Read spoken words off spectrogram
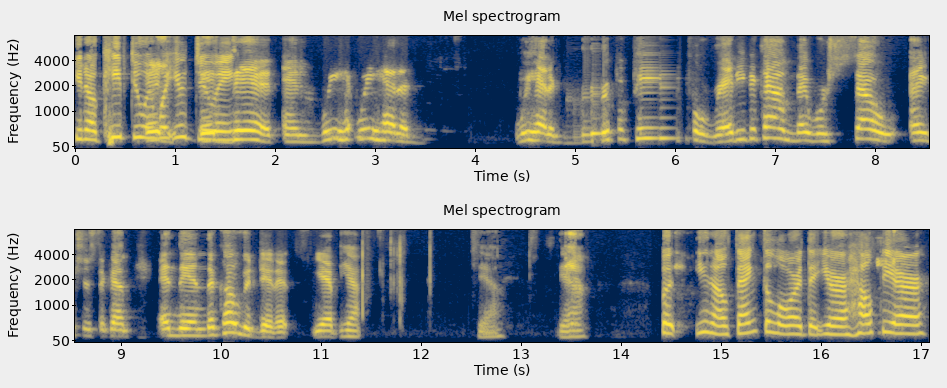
you know, keep doing it, what you're doing. It did, and we we had a we had a group of people ready to come. They were so anxious to come, and then the COVID did it. Yep. Yeah. Yeah. Yeah. But you know, thank the Lord that you're healthier.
